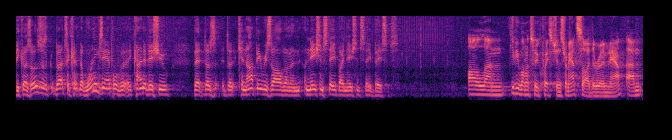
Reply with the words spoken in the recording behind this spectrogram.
because those is, that's a, the one example of a kind of issue that does, that cannot be resolved on a, a nation state by nation state basis. I'll um, give you one or two questions from outside the room now. Um,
